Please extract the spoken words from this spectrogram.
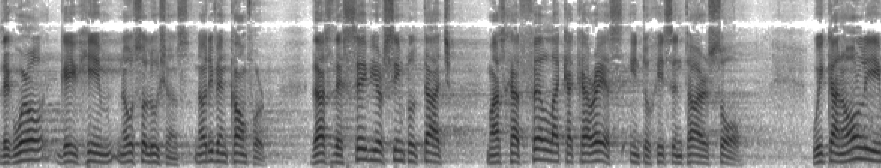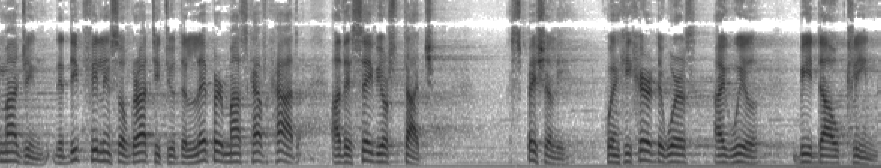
The world gave him no solutions, not even comfort. Thus, the Savior's simple touch must have felt like a caress into his entire soul. We can only imagine the deep feelings of gratitude the leper must have had at the Savior's touch, especially when he heard the words, I will be thou clean.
